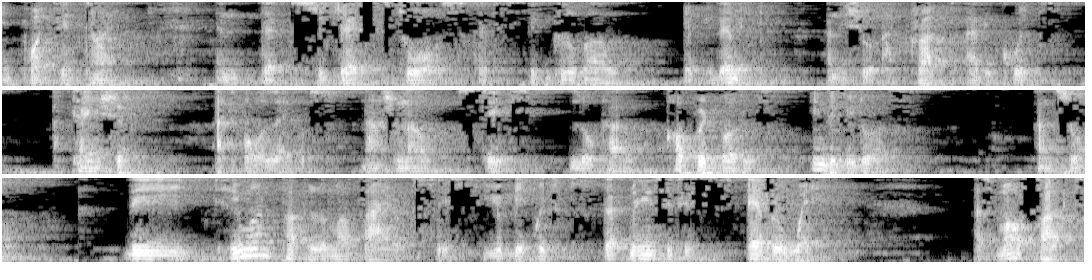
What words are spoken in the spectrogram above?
in point in time. And that suggests to us that it's a global epidemic and it should attract adequate attention at all levels national, state, local, corporate bodies, individuals, and so on. The human papilloma virus is ubiquitous. That means it is everywhere. As a matter of fact,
